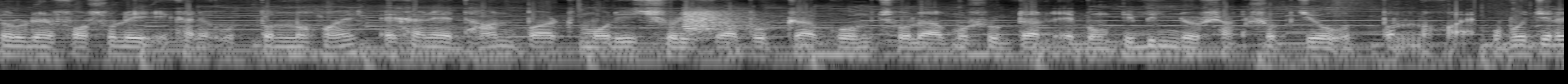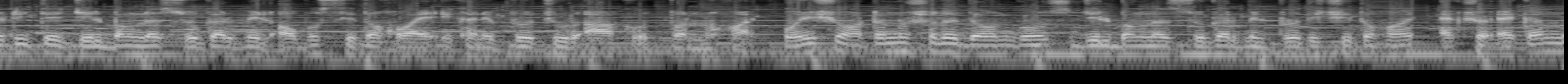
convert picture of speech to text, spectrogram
ধরনের ফসলই এখানে উৎপন্ন হয়। এখানে ধান, পাট, মরিচ, সরিষা, ভুট্টা, গম, ছোলা, মসুর ডাল এবং বিভিন্ন শাকসবজিও উৎপন্ন হয়। উপজেলাটিতে জেলবাংলা সুগার মিল অবস্থিত হয়, এখানে প্রচুর আখ উৎপন্ন হয়। উনিশশো আটান্ন সালে দেওয়ানগঞ্জ জেলবাংলা সুগার মিল প্রতিষ্ঠিত হয়। একশো একান্ন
